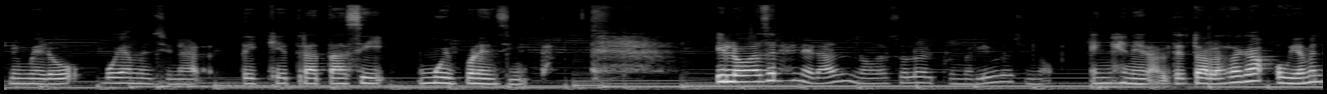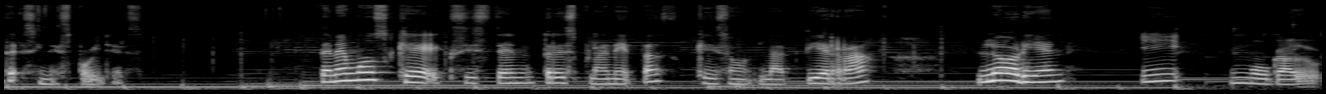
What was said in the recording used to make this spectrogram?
Primero voy a mencionar de qué trata así muy por encimita. Y lo va a hacer general, no solo del primer libro, sino en general de toda la saga, obviamente sin spoilers. Tenemos que existen tres planetas, que son la Tierra, Lorien y Mogador.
